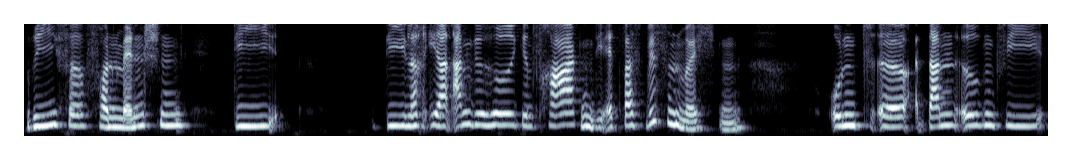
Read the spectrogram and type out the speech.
Briefe von Menschen, die, die nach ihren Angehörigen fragen, die etwas wissen möchten und äh, dann irgendwie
